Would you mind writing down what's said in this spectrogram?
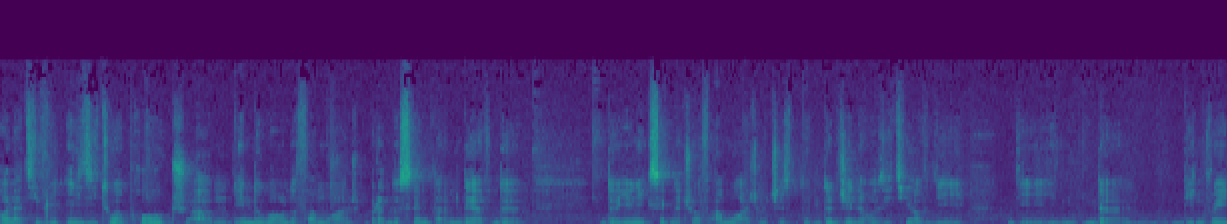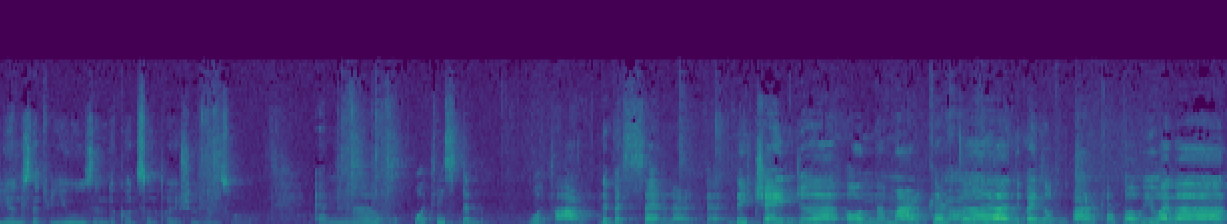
relatively easy to approach um, in the world of Amouage, but at the same time they have the the unique signature of Amouage, which is the, the generosity of the, the the the ingredients that we use and the concentration and so on. And uh, what is the what are the bestseller? Uh, they change uh, on the market, ah. uh, depend on the market, or you have a,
